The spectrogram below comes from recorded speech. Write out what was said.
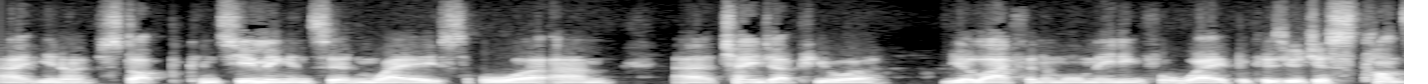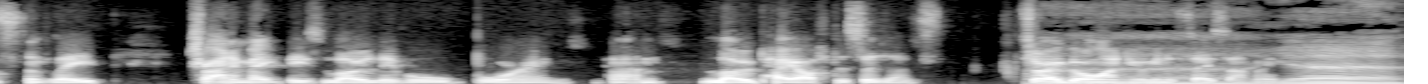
uh, you know stop consuming in certain ways or um, uh, change up your your life in a more meaningful way because you're just constantly trying to make these low level boring um, low payoff decisions. Sorry go on. You were going to say something. yeah.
